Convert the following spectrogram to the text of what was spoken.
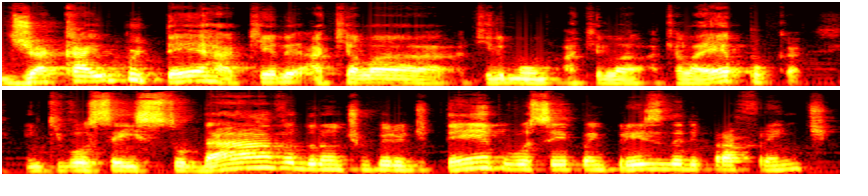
já caiu por terra aquele, aquela, aquele, aquela, aquela época em que você estudava durante um período de tempo, você ia para a empresa e dali para frente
